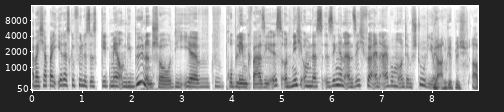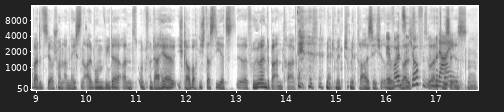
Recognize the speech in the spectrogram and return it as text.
Aber ich habe bei ihr das Gefühl, es geht mehr um die Bühnenshow, die ihr Problem quasi ist und nicht um das Singen an sich für ein Album und im Studio. Ja, angeblich arbeitet sie ja schon am nächsten Album wieder und von daher, ich glaube auch nicht, dass die jetzt äh, Frührente beantragt mit, mit, mit 30. Wir wollen es nicht hoffen. So Nein. Ist, ne?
